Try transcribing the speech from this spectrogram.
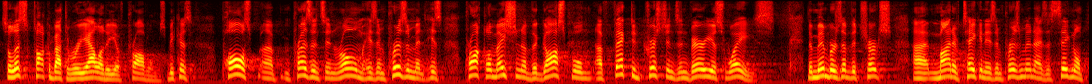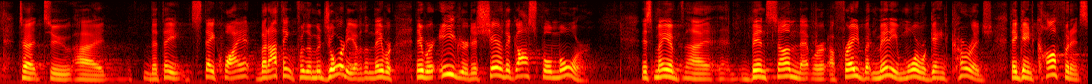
So let's talk about the reality of problems because Paul's uh, presence in Rome, his imprisonment, his proclamation of the gospel affected Christians in various ways. The members of the church uh, might have taken his imprisonment as a signal to, to uh, that they stay quiet, but I think for the majority of them, they were, they were eager to share the gospel more. This may have uh, been some that were afraid, but many more were gained courage. They gained confidence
